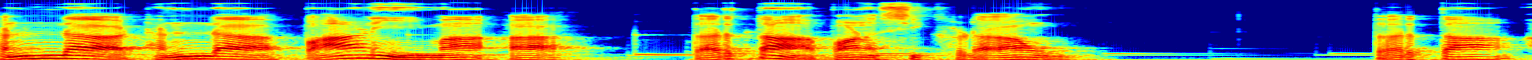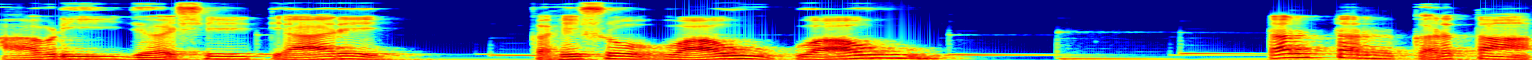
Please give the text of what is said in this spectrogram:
ઠંડા ઠંડા પાણીમાં આ તરતા પણ શીખડાવું તરતા આવડી જશે ત્યારે કહેશો વાવ વાવ ટરટર કરતા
